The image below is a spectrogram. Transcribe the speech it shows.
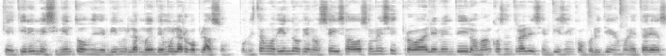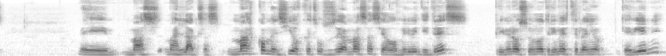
que tienen vencimientos de, de muy largo plazo, porque estamos viendo que en los 6 a 12 meses probablemente los bancos centrales empiecen con políticas monetarias eh, más, más laxas. Más convencidos que esto suceda más hacia 2023, primero o segundo trimestre del año que viene,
